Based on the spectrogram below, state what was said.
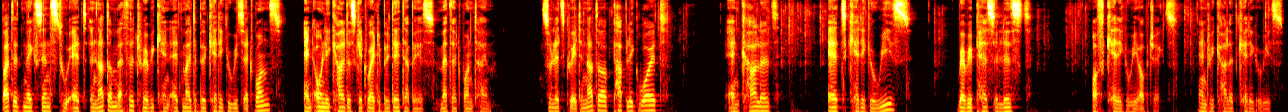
But it makes sense to add another method where we can add multiple categories at once and only call this getWritable database method one time. So let's create another public void and call it add categories where we pass a list of category objects and we call it categories.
